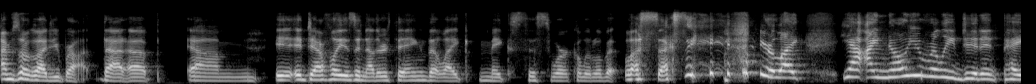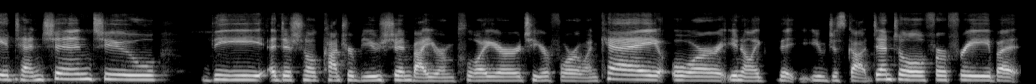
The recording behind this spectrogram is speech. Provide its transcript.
I'm so glad you brought that up. Um it, it definitely is another thing that like makes this work a little bit less sexy. You're like yeah i know you really didn't pay attention to the additional contribution by your employer to your 401k or you know like that you just got dental for free but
